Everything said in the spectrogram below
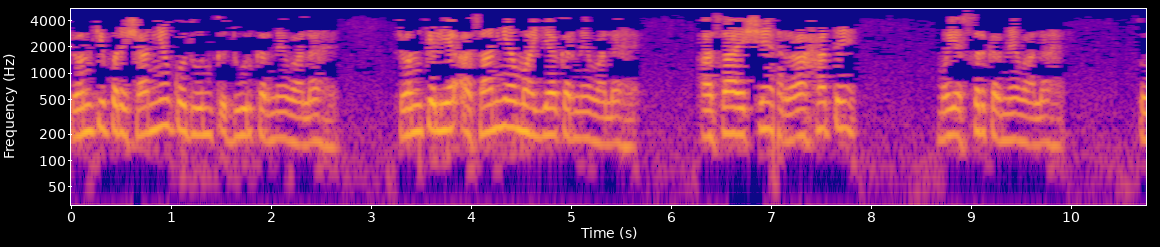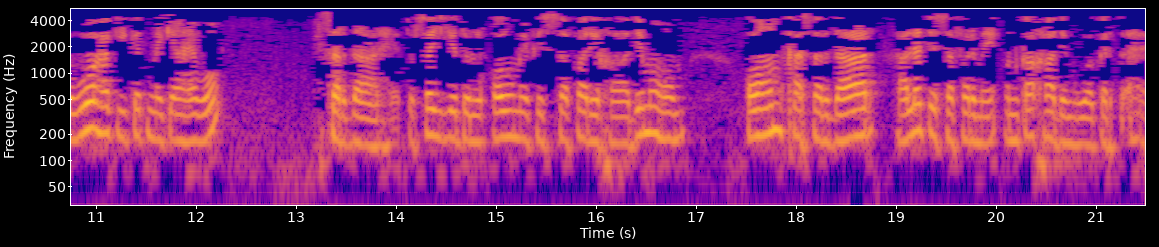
جو ان کی پریشانیوں کو دور کرنے والا ہے، جو ان کے لیے آسانیاں مہیا کرنے والا ہے۔ آسائشیں، راحتیں میسر کرنے والا ہے۔ تو وہ حقیقت میں کیا ہے؟ وہ سردار ہے۔ تو سید القوم فی السفر خادمہم۔ قوم کا سردار حالت سفر میں ان کا خادم ہوا کرتا ہے۔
